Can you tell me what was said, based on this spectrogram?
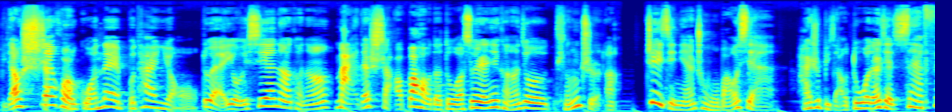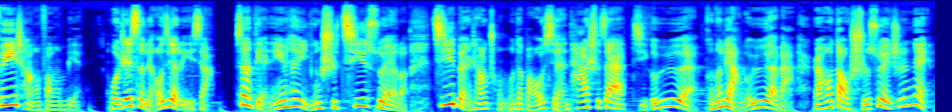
比较少。那会儿国内不太有。对，有一些呢可能买的少，报的多，所以人家可能就停止了。这几年宠物保险还是比较多的，而且现在非常方便。我这次了解了一下，像点点，因为它已经十七岁了，基本上宠物的保险它是在几个月，可能两个月吧，然后到十岁之内，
